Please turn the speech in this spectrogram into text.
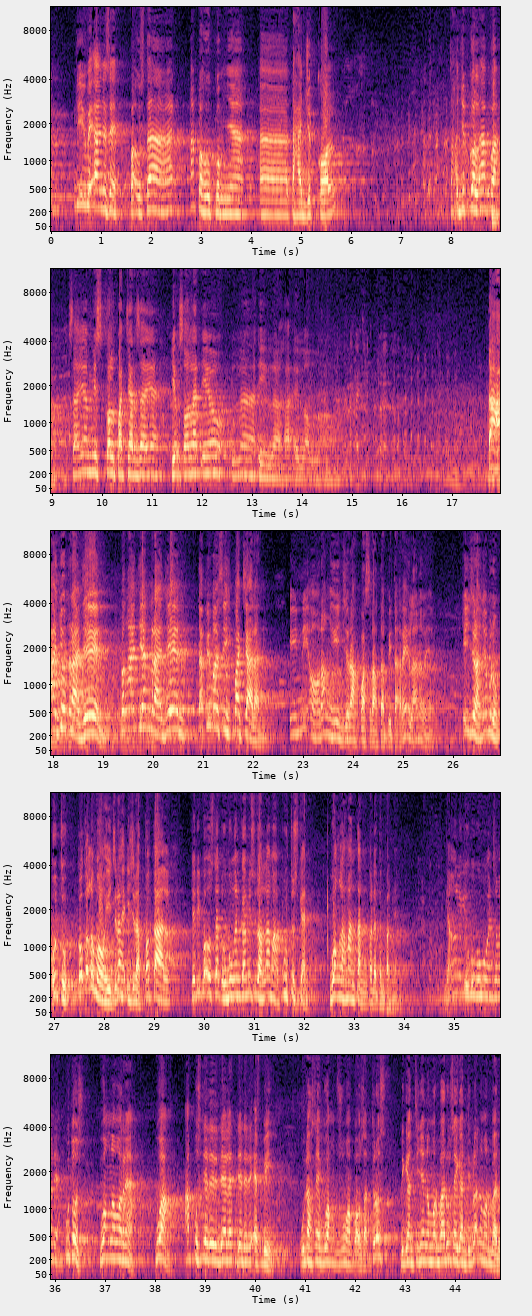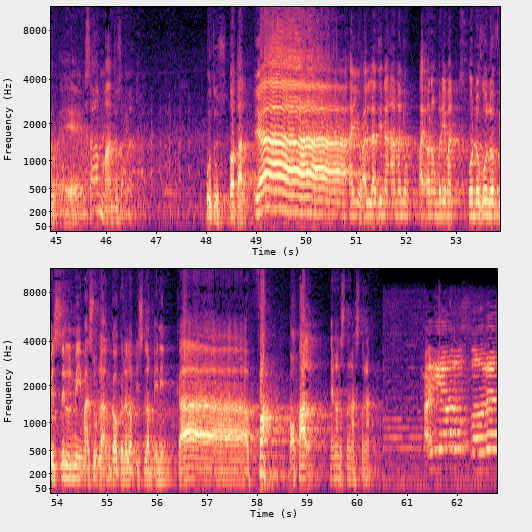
Di WA-nya saya, Pak Ustaz, apa hukumnya uh, tahajud call tahajud call apa saya miss call pacar saya. Yuk sholat yuk. La ilaha illallah. Tahajud rajin pengajian rajin tapi masih pacaran. Ini orang hijrah pasrah tapi tak rela namanya. Hijrahnya belum utuh. Kok kalau mau hijrah hijrah total. Jadi Pak Ustadz hubungan kami sudah lama putuskan. Buanglah mantan pada tempatnya. Jangan lagi hubung-hubungan sama dia. Putus. Buang nomornya buang. Hapus dia dari delete dia dari FB udah saya buang semua Pak Ustaz. Terus digantinya nomor baru saya ganti pula nomor baru. Eh sama tuh sama. Putus total. Ya ayyuhalladzina amanu. Hai orang beriman udkhulu fis silmi. Masuklah engkau ke dalam Islam ini. Kafah. Total. Jangan setengah-setengah. Hayya -setengah.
